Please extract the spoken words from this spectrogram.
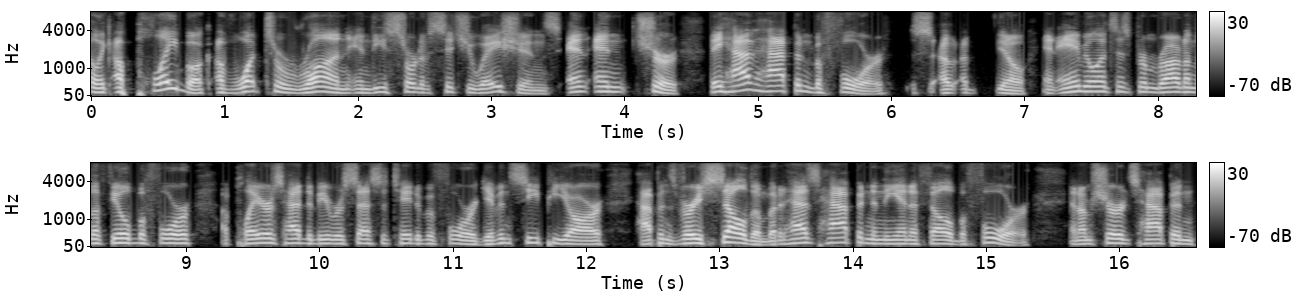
like a playbook of what to run in these sort of situations and and sure they have happened before uh, uh, you know an ambulance has been brought on the field before a player's had to be resuscitated before given cpr happens very seldom but it has happened in the nfl before and i'm sure it's happened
